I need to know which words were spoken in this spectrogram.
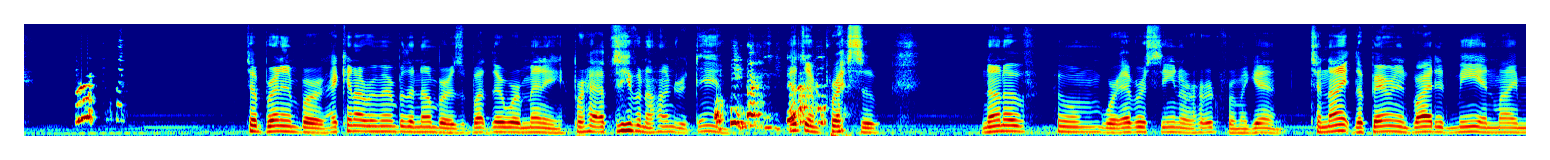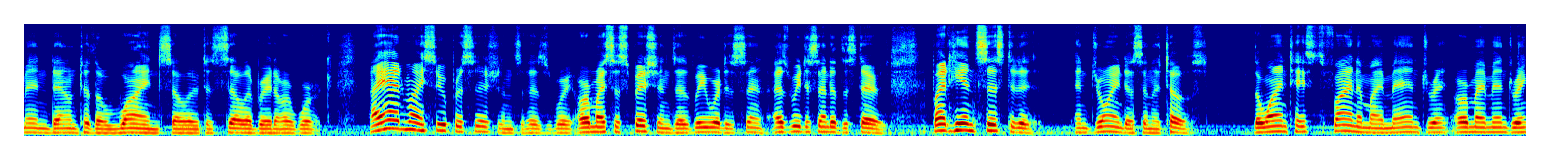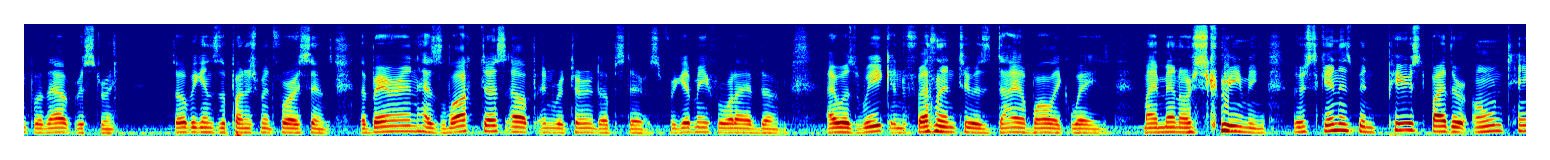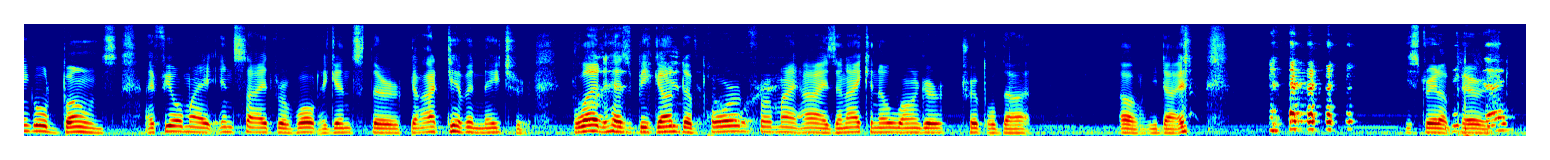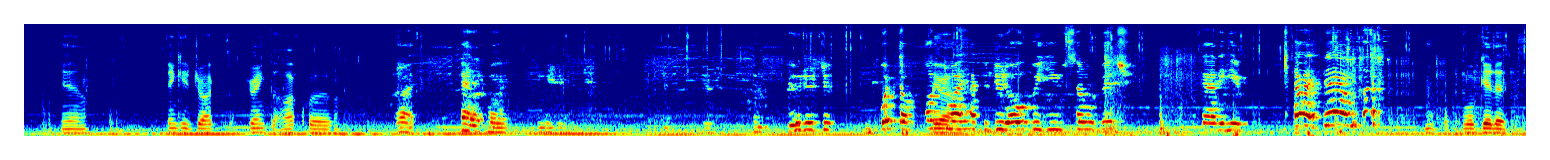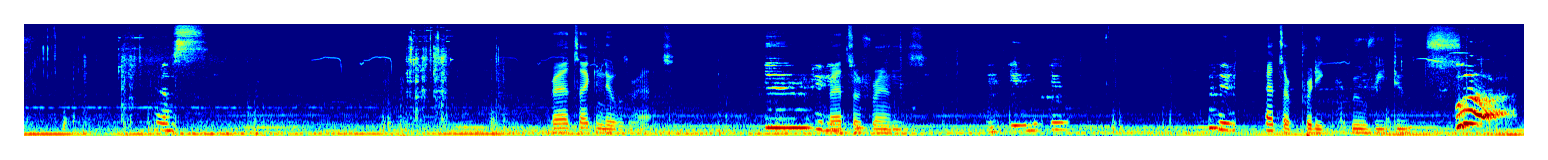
to Brennenburg. I cannot remember the numbers, but there were many, perhaps even a hundred. Damn. Oh That's impressive. None of whom were ever seen or heard from again. Tonight, the Baron invited me and my men down to the wine cellar to celebrate our work. I had my superstitions as we, or my suspicions as we were descend, as we descended the stairs, but he insisted it and joined us in a toast. The wine tasted fine, and my man drank, or my men drank without restraint. So begins the punishment for our sins. The Baron has locked us up and returned upstairs. Forgive me for what I have done. I was weak and fell into his diabolic ways. My men are screaming. Their skin has been pierced by their own tangled bones. I feel my insides revolt against their God given nature. Blood has begun to pour from my eyes, and I can no longer triple dot. Oh, he died. he straight up he perished. Yeah. I think he drank, drank the aqua. Alright, panic mode. What the fuck do I have to do to open you, son of a bitch? Get out of here. God damn! We'll get it. Rats, I can deal with rats. do, do, do, Rats are friends. Rats are pretty groovy dudes. Whoa!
